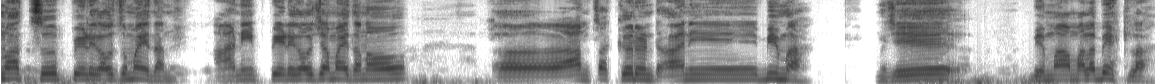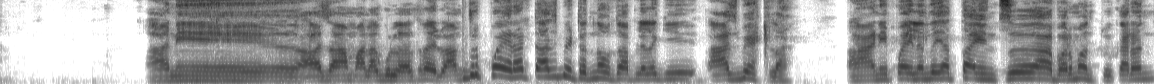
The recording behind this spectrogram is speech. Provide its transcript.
आजचं पेडगावचं मैदान आणि पेडगावच्या मैदानावर आमचा करंट आणि भीमा म्हणजे भीमा आम्हाला भेटला. आणि आज आम्हाला गुलालात राहिलो. आमचं पहिला टाच भेटत नव्हता आपल्याला की आज भेटला. आणि पहिल्यांदा या ताईंचं आभार मानतो कारण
